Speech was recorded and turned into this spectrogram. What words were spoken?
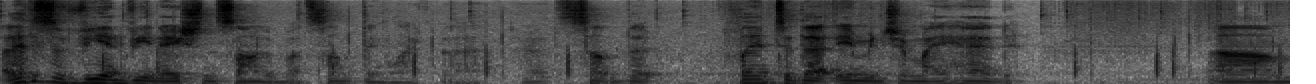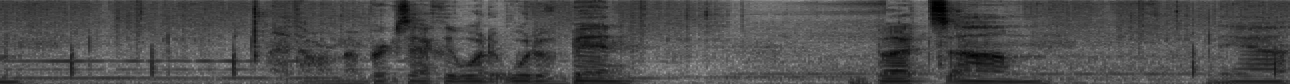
I think it's a VNV Nation song about something like that. It's something that planted that image in my head. Um, I don't remember exactly what it would have been, but um, yeah.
